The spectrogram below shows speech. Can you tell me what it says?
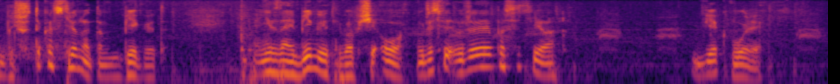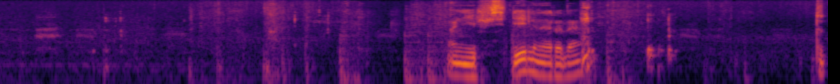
Блин, что такое стрёмное там бегает? Я не знаю, бегает ли вообще. О, уже, уже посветило. Век воли. Они еще сидели, наверное, да? Тут,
